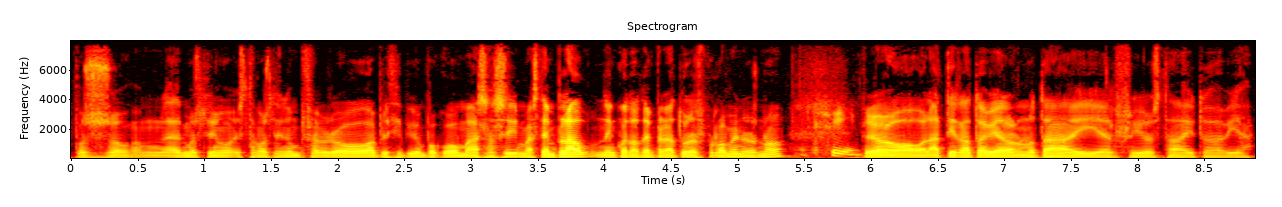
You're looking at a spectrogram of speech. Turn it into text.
pues eso, hemos tenido, estamos teniendo un febrero al principio un poco más así, más templado, en cuanto a temperaturas por lo menos, ¿no? Sí. Pero la tierra todavía lo nota y el frío está ahí todavía.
